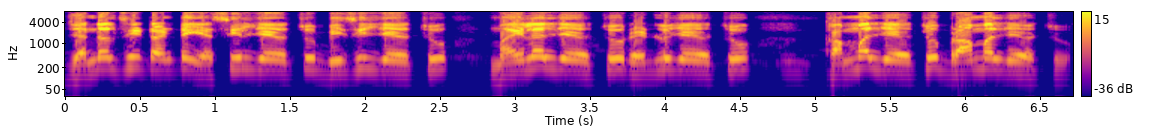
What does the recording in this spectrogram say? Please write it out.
జనరల్ సీట్ అంటే ఎస్సీలు చేయొచ్చు బీసీలు చేయొచ్చు మహిళలు చేయొచ్చు రెడ్లు చేయొచ్చు కమ్మలు చేయొచ్చు బ్రాహ్మలు చేయొచ్చు.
